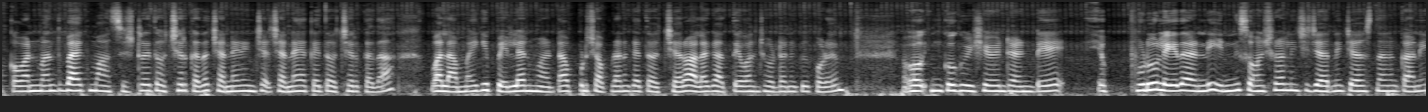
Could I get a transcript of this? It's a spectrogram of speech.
ఒక వన్ మంత్ బ్యాక్ మా సిస్టర్ అయితే వచ్చారు కదా చెన్నై నుంచి చెన్నైకి అయితే వచ్చారు కదా వాళ్ళ అమ్మాయికి పెళ్ళి అనమాట అప్పుడు చెప్పడానికి అయితే వచ్చారు. అలాగే అత్తయ్య వాళ్ళని చూడడానికి కూడా. ఇంకొక విషయం ఏంటంటే ఎప్పుడూ లేదండి. ఇన్ని సంవత్సరాల నుంచి జర్నీ చేస్తున్నాను కానీ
